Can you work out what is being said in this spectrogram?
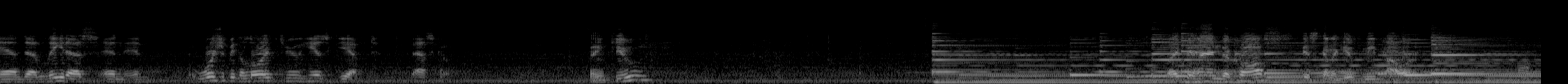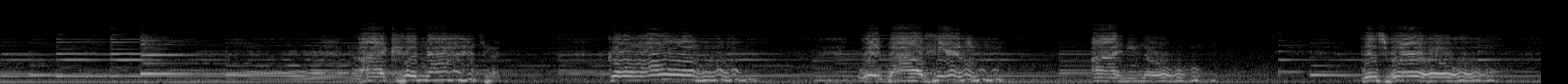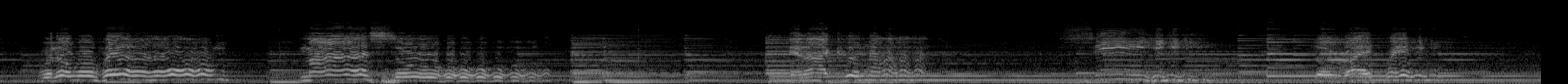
and uh, lead us in, in worshiping the Lord through his gift. Vasco. Thank you. Right behind the cross is going to give me power. I could not go on without him. I know this world would overwhelm my soul. And I could not see the right way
